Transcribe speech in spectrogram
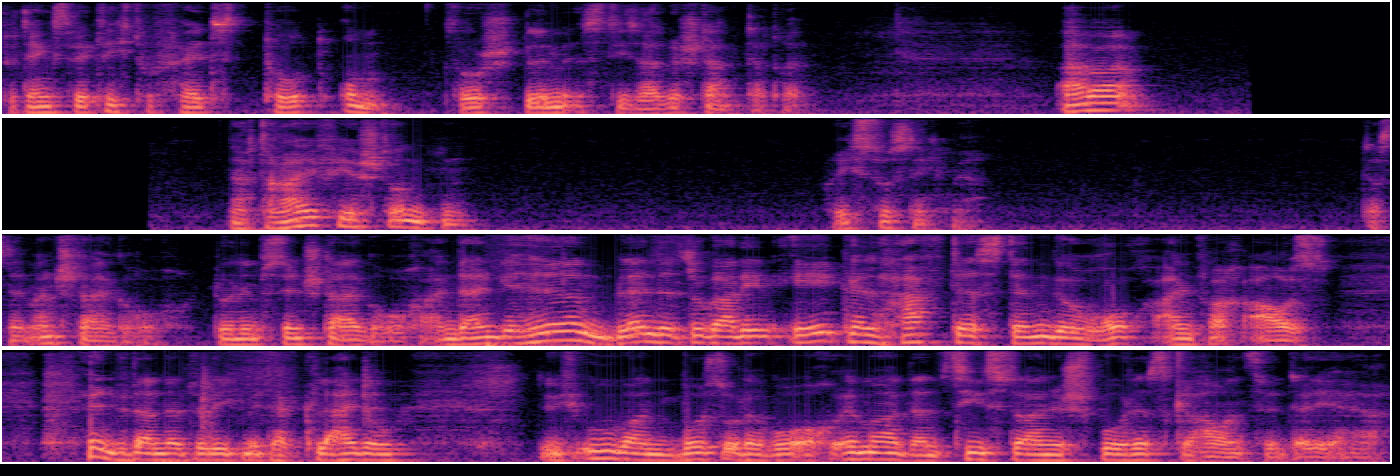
du denkst wirklich, du fällst tot um. So schlimm ist dieser Gestank da drin. Aber nach drei, vier Stunden riechst du es nicht mehr. Das nennt man Stallgeruch. Du nimmst den Stallgeruch ein. Dein Gehirn blendet sogar den ekelhaftesten Geruch einfach aus. Wenn du dann natürlich mit der Kleidung durch U-Bahn, Bus oder wo auch immer, dann ziehst du eine Spur des Grauens hinter dir her.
